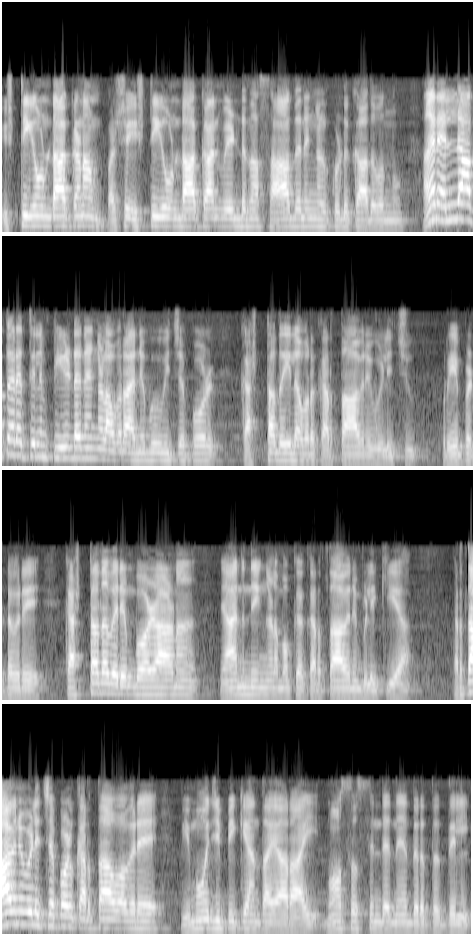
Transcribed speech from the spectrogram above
ഇഷ്ടിക ഉണ്ടാക്കണം. പക്ഷേ ഇഷ്ടിക ഉണ്ടാക്കാൻ വേണ്ടുന്ന സാധനങ്ങൾ കൊടുക്കാതെ വന്നു. അങ്ങനെ എല്ലാ തരത്തിലും പീഡനങ്ങൾ അവർ അനുഭവിച്ചപ്പോൾ കഷ്ടതയിൽ അവർ കർത്താവിനെ വിളിച്ചു. പ്രിയപ്പെട്ടവരെ കഷ്ടത വരുമ്പോഴാണ് ഞാനും നിങ്ങളുമൊക്കെ കർത്താവിനെ വിളിക്കുക. കർത്താവിനെ വിളിച്ചപ്പോൾ കർത്താവ് അവരെ വിമോചിപ്പിക്കാൻ തയ്യാറായി. മോസസിന്റെ നേതൃത്വത്തിൽ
